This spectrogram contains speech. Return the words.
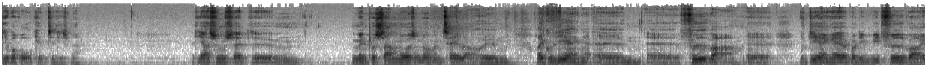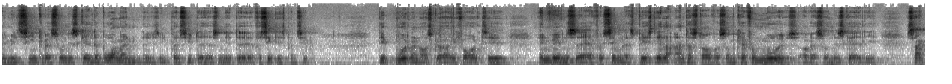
det var rå kapitalisme. Jeg synes, at øh, men på samme måde som når man taler øh, regulering af, øhm, af fødevare, øh, vurdering af, hvorvidt fødevare eller medicin kan være sundhedsskadelig, der bruger man et princip, der hedder sådan et øh, forsigtighedsprincip. Det burde man også gøre i forhold til anvendelse af for eksempel asbest eller andre stoffer, som kan formodes at være sundhedsskadelige. Sagt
